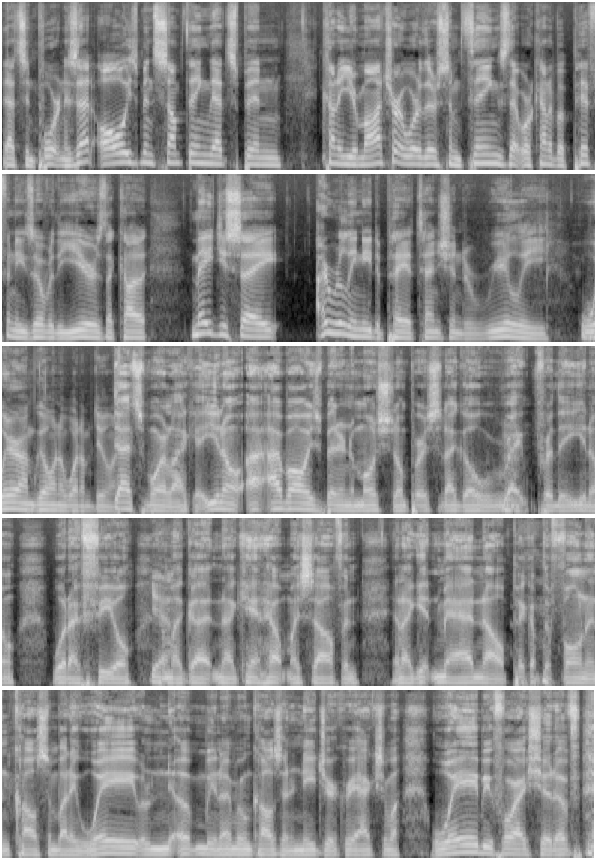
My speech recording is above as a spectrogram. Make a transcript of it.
that's important. Has that always been something that's been kind of your mantra, or there's some things that were kind of epiphanies over the years that kind of made you say, I really need to pay attention to really where I'm going and what I'm doing? That's more like it. You know, I, I've always been an emotional person. I go right for the, you know, what I feel Yeah. in my gut, and I can't help myself, and and I get mad, and I'll pick up the phone and call somebody way. Uh, you know, everyone calls it a knee jerk reaction. Well, way before I should have.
